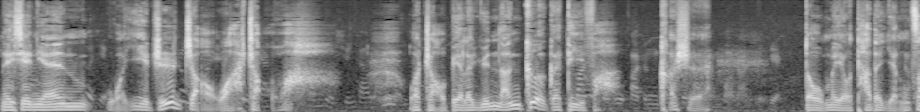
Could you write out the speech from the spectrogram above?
那些年，我一直找啊找啊，我找遍了云南各个地方，可是都没有他的影子。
